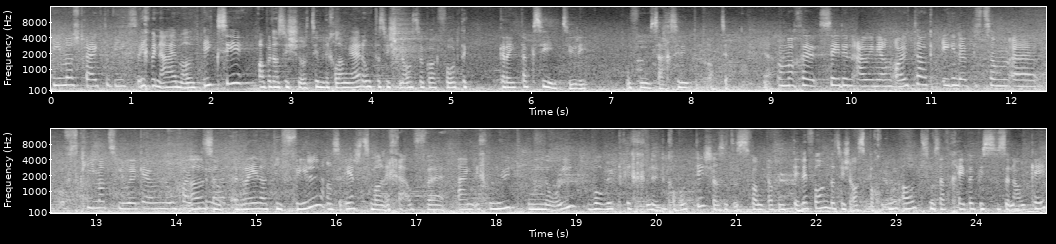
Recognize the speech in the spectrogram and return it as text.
Klimastreik dabei gewesen? Ich bin einmal dabei, gewesen, aber das ist schon ziemlich lange her und das war noch sogar vor der Greta in Zürich, auf dem 6. Platz. Ja. Ja. Und machen Sie denn auch in Ihrem Alltag irgendetwas, um äh, aufs Klima zu schauen und nachhaltiger Also relativ viel. Also erstens mal, ich kaufe eigentlich nichts neu, wo wirklich nicht kaputt ist. Also das fängt an beim Telefon, das ist Asbach uralt, es muss einfach heben, bis es auseinandergeht.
